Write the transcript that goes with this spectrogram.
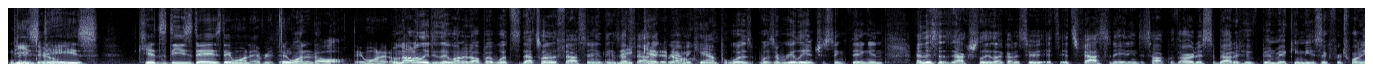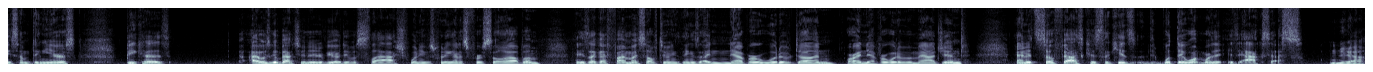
They these do. days. Kids these days, they want everything. They want it all. They want it all. Well, not only do they want it all, but what's that's one of the fascinating things I found at it all. Grammy Camp was was a really interesting thing, and and this is actually like on a serious. It's it's fascinating to talk with artists about it who've been making music for twenty something years, because. I always go back to an interview I did with Slash when he was putting out his first solo album, and he's like, "I find myself doing things I never would have done or I never would have imagined," and it's so fast because the kids, what they want more than is access. Yeah.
